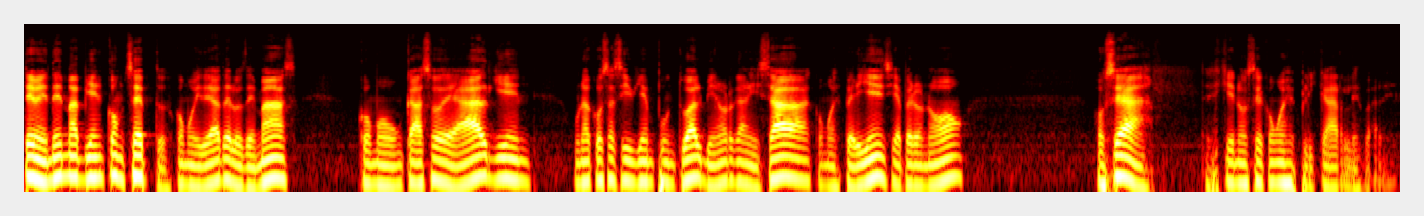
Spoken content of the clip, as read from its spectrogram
Te venden más bien conceptos, como ideas de los demás, como un caso de alguien, una cosa así bien puntual, bien organizada, como experiencia, pero no... O sea, es que no sé cómo explicarles, ¿vale?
